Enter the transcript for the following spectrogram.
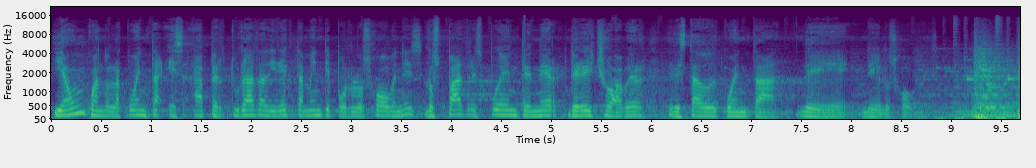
y aun cuando la cuenta es aperturada directamente por los jóvenes, los padres pueden tener derecho a ver el estado de cuenta de los jóvenes.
